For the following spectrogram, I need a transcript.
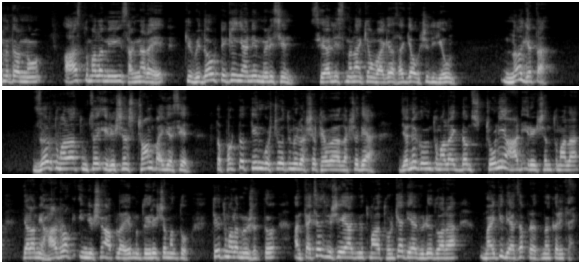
मित्रांनो आज तुम्हाला मी सांगणार आहे की विदाऊट टेकिंग आणि मेडिसिन सियालिस म्हणा किंवा वाग्यासारखी औषधी घेऊन न घेता जर तुम्हाला तुमचं इरेक्शन स्ट्रॉंग पाहिजे असेल तर फक्त तीन गोष्टीवर तुम्ही लक्ष ठेवा लक्ष द्या. जेणेकरून तुम्हाला एकदम स्टोनी हार्ड इरेक्शन तुम्हाला ज्याला मी हार्ड रॉक इंजेक्शन आपलं हे म्हणतो इरेक्शन म्हणतो ते तुम्हाला मिळू शकतं. आणि त्याच्याच विषयी आज मी तुम्हाला थोडक्यात या व्हिडिओद्वारा माहिती द्यायचा प्रयत्न करीत आहे.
